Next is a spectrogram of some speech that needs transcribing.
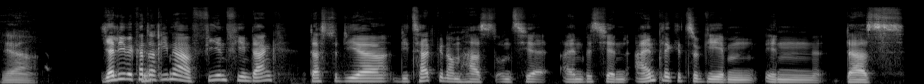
Ja. Ja, liebe Katharina, ja. vielen, vielen Dank, dass du dir die Zeit genommen hast, uns hier ein bisschen Einblicke zu geben in das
